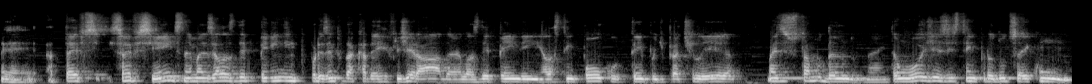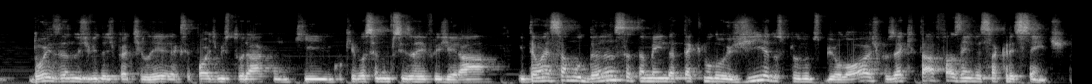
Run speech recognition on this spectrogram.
é, até são eficientes, né? Mas elas dependem, por exemplo, da cadeia refrigerada, elas dependem, elas têm pouco tempo de prateleira mas isso está mudando, né? Então hoje existem produtos aí com dois anos de vida de prateleira que você pode misturar com químico, que você não precisa refrigerar. Então essa mudança também da tecnologia dos produtos biológicos é que está fazendo essa crescente.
